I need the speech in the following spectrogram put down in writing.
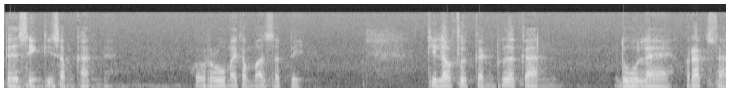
แต่สิ่งที่สำคัญเนี่ยรู้ไหมคำว่าสติ ที่เราฝึกกันเพื่อการดูแลรักษา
